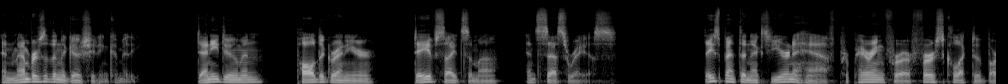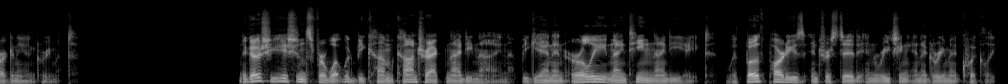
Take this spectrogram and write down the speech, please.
and members of the negotiating committee Denny Duman, Paul DeGrenier, Dave Seitzema, and Cess Reyes. They spent the next year and a half preparing for our first collective bargaining agreement. Negotiations for what would become Contract 99 began in early 1998, with both parties interested in reaching an agreement quickly.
